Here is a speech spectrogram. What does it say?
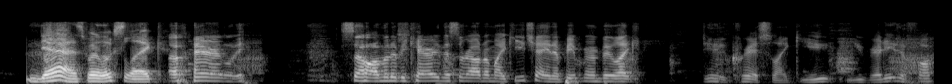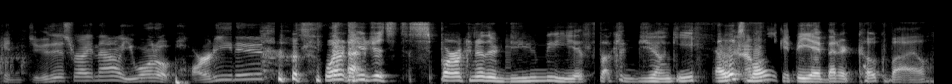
yeah, that's what it looks like. apparently. So I'm gonna be carrying this around on my keychain, and people are gonna be like, "Dude, Chris, like you, you ready to fucking do this right now? You want to party, dude?" Why don't you just spark another doobie, you fucking junkie? That looks more like it'd be a better Coke vial.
